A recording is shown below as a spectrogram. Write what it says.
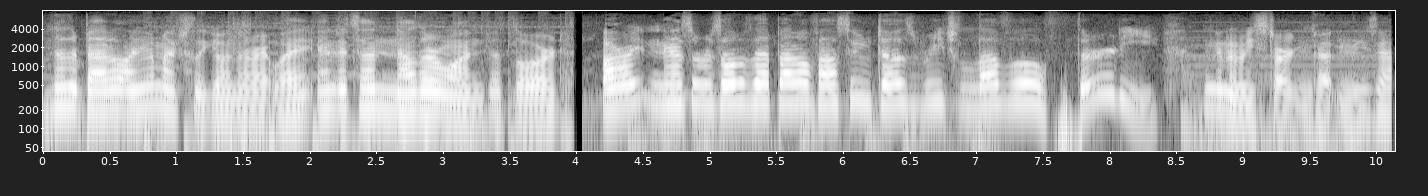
another battle. I am actually going the right way, and it's another one. Good lord. Alright, and as a result of that battle, Valsu does reach level 30. I'm going to restart and cutting these out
